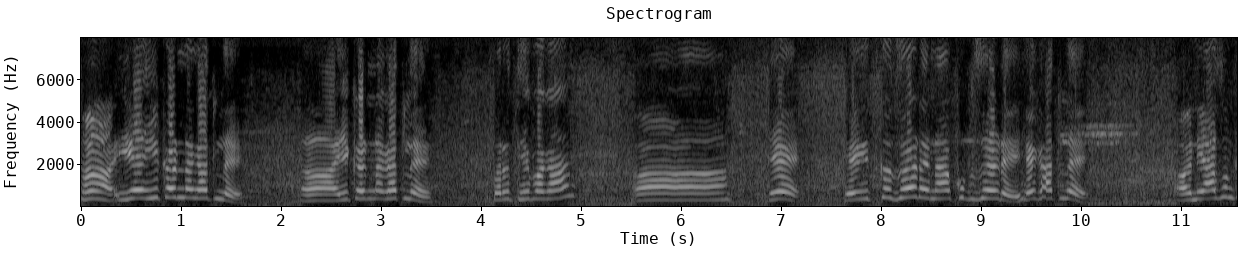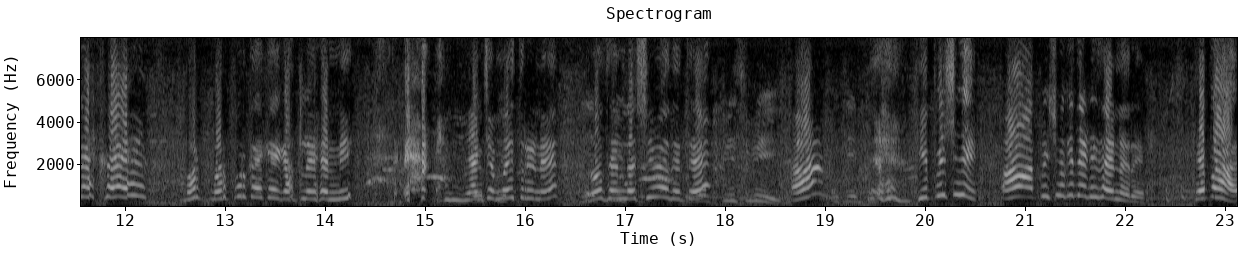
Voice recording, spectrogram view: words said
हा हे इकडनं घातले इकडनं घातले परत हे बघा. हे हे इतकं जड आहे ना खूप जड आहे. हे घातलंय. आणि अजून काय काय? भर भरपूर काय काय घातलंय यांनी यांच्या मैत्रिणी रोज यांना शिव्या देते. पिशवी हा ही पिशवी. हा पिशवी किती डिझायनर आहे? हे पहा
